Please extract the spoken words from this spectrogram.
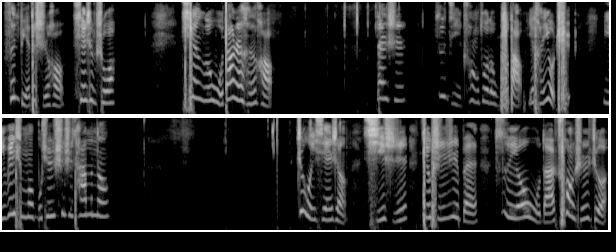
分别的时候，先生说：“天鹅舞当然很好，但是自己创作的舞蹈也很有趣。你为什么不去试试它们呢？”这位先生其实就是日本自由舞的创始者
